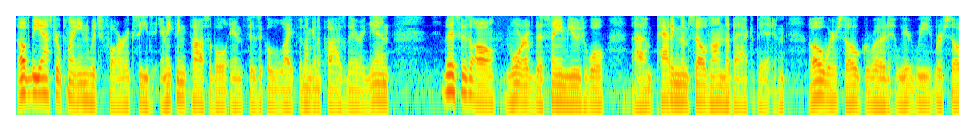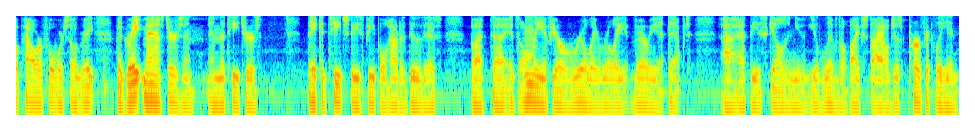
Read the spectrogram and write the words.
of the astral plane which far exceeds anything possible in physical life. And I'm going to pause there again. This is all more of the same usual, um, patting themselves on the back a bit, and oh, we're so good, we're we, we're so powerful, we're so great. The great masters and and the teachers, they could teach these people how to do this, but uh, it's only if you're really, really very adept uh, at these skills and you you live the lifestyle just perfectly, and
